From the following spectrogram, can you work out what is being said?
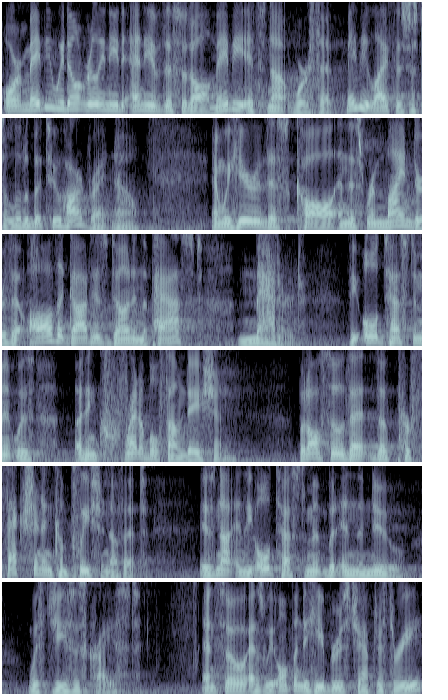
Or maybe we don't really need any of this at all. Maybe it's not worth it. Maybe life is just a little bit too hard right now. And we hear this call and this reminder that all that God has done in the past mattered the Old Testament was an incredible foundation, but also that the perfection and completion of it is not in the Old Testament, but in the New with Jesus Christ. And so, as we open to Hebrews chapter 3,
